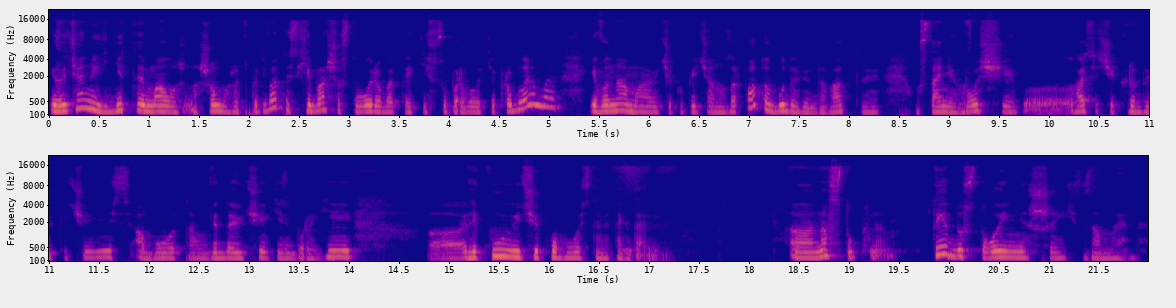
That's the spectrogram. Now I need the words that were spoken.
І, звичайно, її діти мало на що можуть сподіватися, хіба що створювати якісь супервеликі проблеми, і вона, маючи копійчану зарплату, буде віддавати останні гроші, е, гасячи кредити чиїсь, або там віддаючи якісь борги, е, лікуючи когось там і так далі. Е, Наступне. Ти достойніший за мене.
